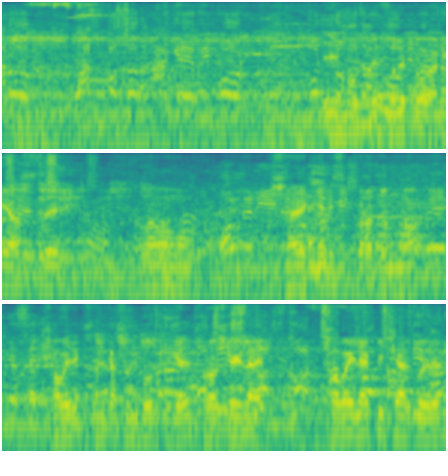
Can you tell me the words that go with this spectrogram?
আরও এই মুহূর্তে ফুলের টোয়া নিয়ে আসছে শাহেককে রিসিভ করার জন্য। সবাই দেখছেন কাশিমপুর থেকে সরাসরি লাইভ সবাই লাইভটি শেয়ার করে দেন।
